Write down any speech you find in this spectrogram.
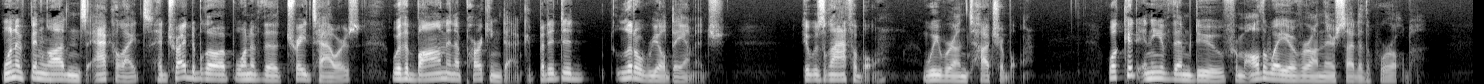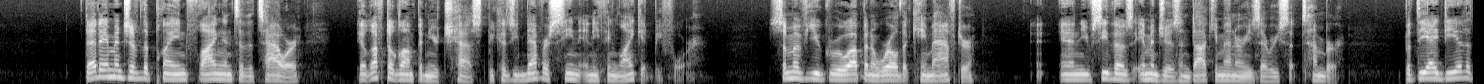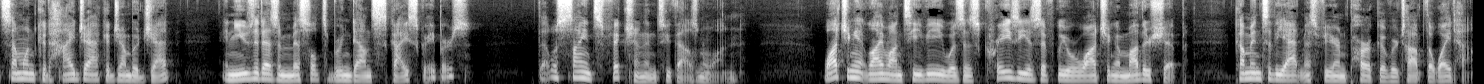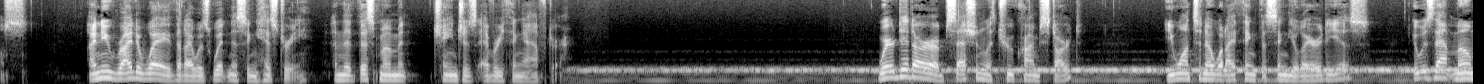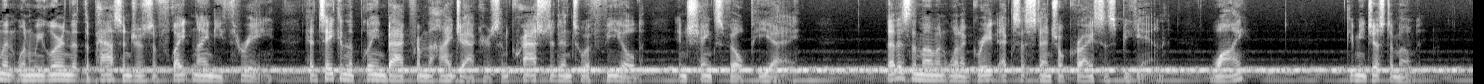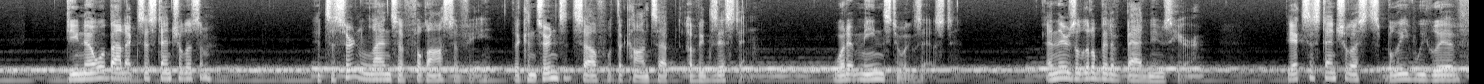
One of bin Laden's acolytes had tried to blow up one of the trade towers with a bomb in a parking deck, but it did little real damage. It was laughable. We were untouchable. What could any of them do from all the way over on their side of the world? That image of the plane flying into the tower, it left a lump in your chest because you'd never seen anything like it before. Some of you grew up in a world that came after, and you've seen those images in documentaries every September. But the idea that someone could hijack a jumbo jet and use it as a missile to bring down skyscrapers? That was science fiction in 2001. Watching it live on TV was as crazy as if we were watching a mothership come into the atmosphere and park over top the White House. I knew right away that I was witnessing history and that this moment changes everything after. Where did our obsession with true crime start? You want to know what I think the singularity is? It was that moment when we learned that the passengers of Flight 93 had taken the plane back from the hijackers and crashed it into a field in Shanksville, PA. That is the moment when a great existential crisis began. Why? Give me just a moment. Do you know about existentialism? It's a certain lens of philosophy that concerns itself with the concept of existing, what it means to exist. And there's a little bit of bad news here. The existentialists believe we live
